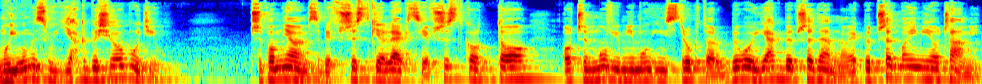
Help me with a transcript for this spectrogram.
Mój umysł jakby się obudził. Przypomniałem sobie wszystkie lekcje, wszystko to, o czym mówił mi mój instruktor, było jakby przede mną, jakby przed moimi oczami.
